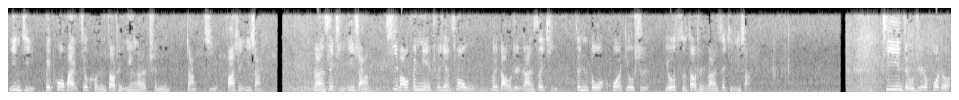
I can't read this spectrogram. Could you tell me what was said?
印记被破坏，就可能造成婴儿成长及发生异常。染色体异常，细胞分裂出现错误，会导致染色体增多或丢失，由此造成染色体异常。基因组织或者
